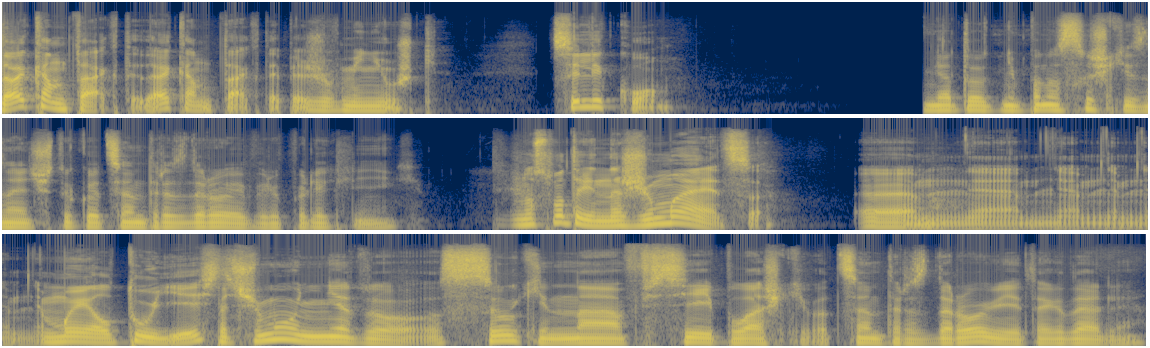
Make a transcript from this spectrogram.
Давай контакты, да, контакты, опять же, в менюшке. Целиком. Я тут не понаслышке знаю, что такое центр здоровья при поликлинике. Ну смотри, нажимается. эм, Mail to есть. Почему нету ссылки на всей плашке, вот центр здоровья и так далее?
